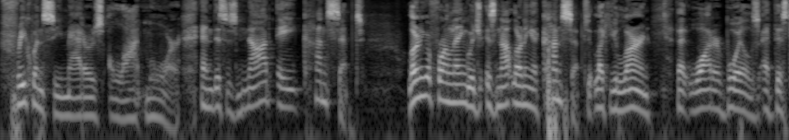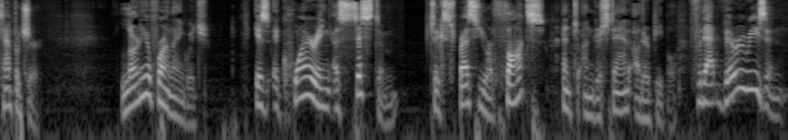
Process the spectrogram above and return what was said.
Frequency matters a lot more. And this is not a concept. Learning a foreign language is not learning a concept like you learn that water boils at this temperature. Learning a foreign language is acquiring a system to express your thoughts and to understand other people. For that very reason,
